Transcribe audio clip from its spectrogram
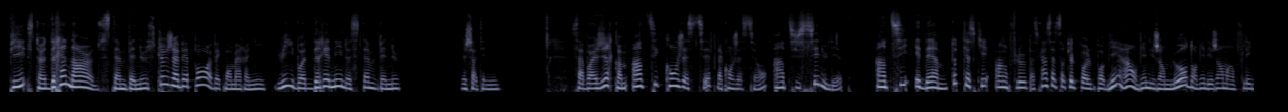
Puis c'est un draineur du système veineux, ce que je n'avais pas avec mon marronnier. Lui, il va drainer le système veineux, le châtaignier. Ça va agir comme anticongestif, la congestion, anticellulite, anti-édème, tout ce qui est enfleux. Parce que quand ça ne circule pas, bien, hein, on vient les jambes lourdes, on vient les jambes enflées.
